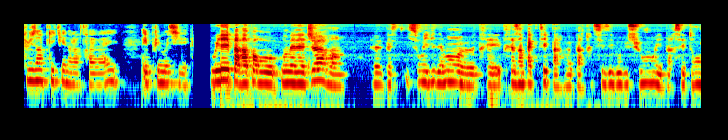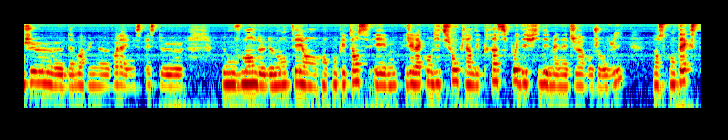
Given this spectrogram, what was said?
plus impliqués dans leur travail et plus motivés. Oui, par rapport aux, managers, euh, parce qu'ils sont évidemment euh, très, impactés par, par toutes ces évolutions et par cet enjeu euh, d'avoir une, voilà, une espèce de, mouvement de, montée en, en compétences. Et j'ai la conviction que l'un des principaux défis des managers aujourd'hui, dans ce contexte,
